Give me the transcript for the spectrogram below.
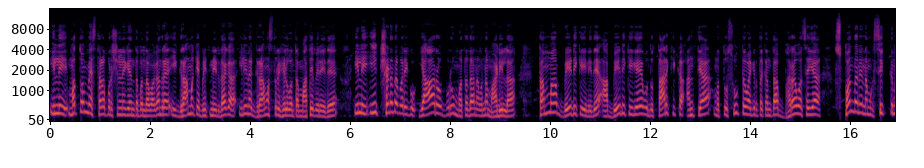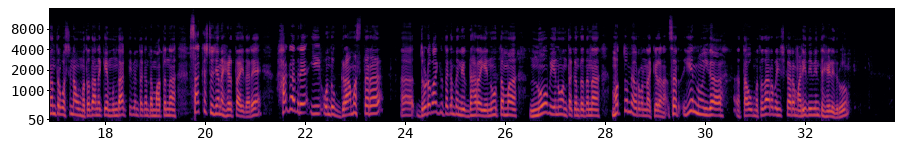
ಇಲ್ಲಿ ಮತ್ತೊಮ್ಮೆ ಸ್ಥಳ ಪರಿಶೀಲನೆಗೆ ಅಂತ ಬಂದವಾಗ, ಅಂದರೆ ಈ ಗ್ರಾಮಕ್ಕೆ ಭೇಟಿ ನೀಡಿದಾಗ ಇಲ್ಲಿನ ಗ್ರಾಮಸ್ಥರು ಹೇಳುವಂಥ ಮಾತೇ ಬೇರೆ ಇದೆ. ಇಲ್ಲಿ ಈ ಕ್ಷಣದವರೆಗೂ ಯಾರೊಬ್ಬರು ಮತದಾನವನ್ನು ಮಾಡಿಲ್ಲ. ತಮ್ಮ ಬೇಡಿಕೆ ಏನಿದೆ ಆ ಬೇಡಿಕೆಗೆ ಒಂದು ತಾರ್ಕಿಕ ಅಂತ್ಯ ಮತ್ತು ಸೂಕ್ತವಾಗಿರ್ತಕ್ಕಂಥ ಭರವಸೆಯ ಸ್ಪಂದನೆ ನಮಗೆ ಸಿಕ್ಕ ನಂತರವಷ್ಟೇ ನಾವು ಮತದಾನಕ್ಕೆ ಮುಂದಾಗ್ತೀವಿ ಅಂತಕ್ಕಂಥ ಮಾತನ್ನು ಸಾಕಷ್ಟು ಜನ ಹೇಳ್ತಾ ಇದ್ದಾರೆ. ಹಾಗಾದರೆ ಈ ಒಂದು ಗ್ರಾಮಸ್ಥರ ದೃಢವಾಗಿರ್ತಕ್ಕಂಥ ನಿರ್ಧಾರ ಏನು, ತಮ್ಮ ನೋವೇನು ಅಂತಕ್ಕಂಥದ್ದನ್ನು ಮತ್ತೊಮ್ಮೆ ಅವರನ್ನು ಕೇಳೋಣ. ಸರ್, ಏನು ಈಗ ತಾವು ಮತದಾರ ಬಹಿಷ್ಕಾರ ಮಾಡಿದ್ದೀವಿ ಅಂತ ಹೇಳಿದರು.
